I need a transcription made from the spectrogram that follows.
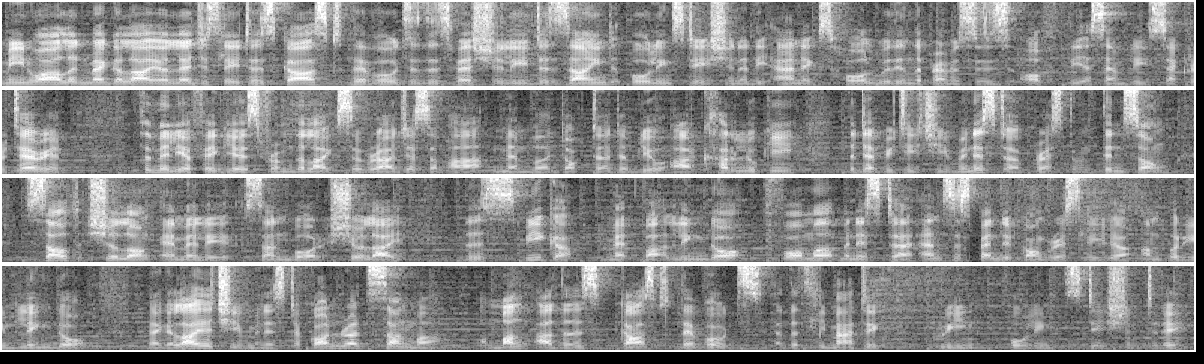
Meanwhile, in Meghalaya, legislators cast their votes at the specially designed polling station at the Annex Hall within the premises of the Assembly Secretariat. Familiar figures from the likes of Rajya Sabha member Dr. W.R. Kharlukhi, the Deputy Chief Minister Prestone Tynsong, South Shillong MLA Sanbor Shullai, the Speaker met Metbah Lyngdoh, former Minister and suspended Congress leader Ampareen Lyngdoh, Meghalaya Chief Minister Conrad Sangma, among others, cast their votes at the thematic Green polling station today.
